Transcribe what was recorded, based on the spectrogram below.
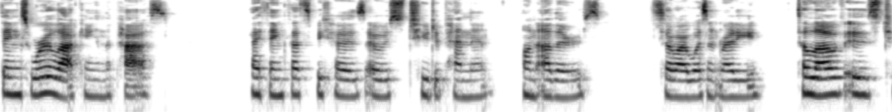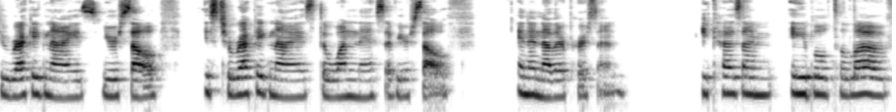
things were lacking in the past, I think that's because I was too dependent on others. So I wasn't ready. To love is to recognize yourself, is to recognize the oneness of yourself in another person. Because I'm able to love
